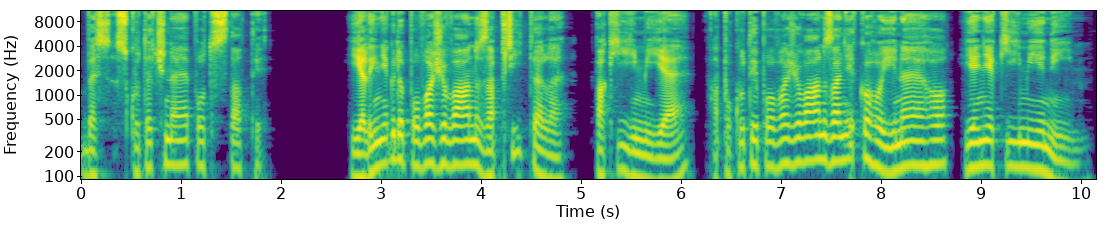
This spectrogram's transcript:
bez skutečné podstaty. Je-li někdo považován za přítele, pak jím je, a pokud je považován za někoho jiného, je někým jiným.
